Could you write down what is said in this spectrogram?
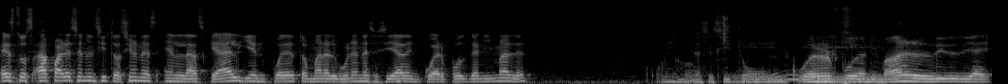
Estos aparecen en situaciones en las que alguien puede tomar alguna necesidad en cuerpos de animales. Uy, necesito un cuerpo de animal. dices, y ahí,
